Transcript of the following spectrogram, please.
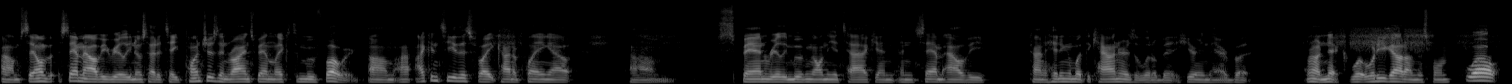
Um, Sam, Sam Alvey really knows how to take punches, and Ryan Spann likes to move forward. Um, I, I can see this fight kind of playing out. Um, Spann really moving on the attack, and, and Sam Alvey kind of hitting him with the counters a little bit here and there. But I don't know, Nick, what, what do you got on this one? Well,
